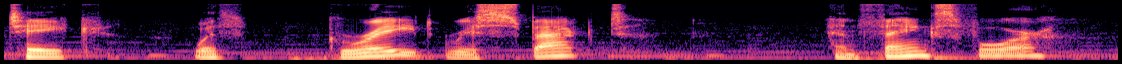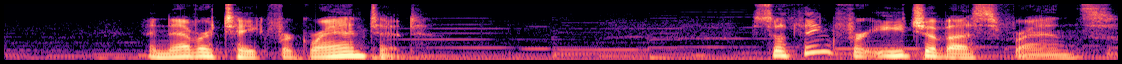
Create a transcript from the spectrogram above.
take with great respect and thanks for and never take for granted. So think for each of us, friends,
